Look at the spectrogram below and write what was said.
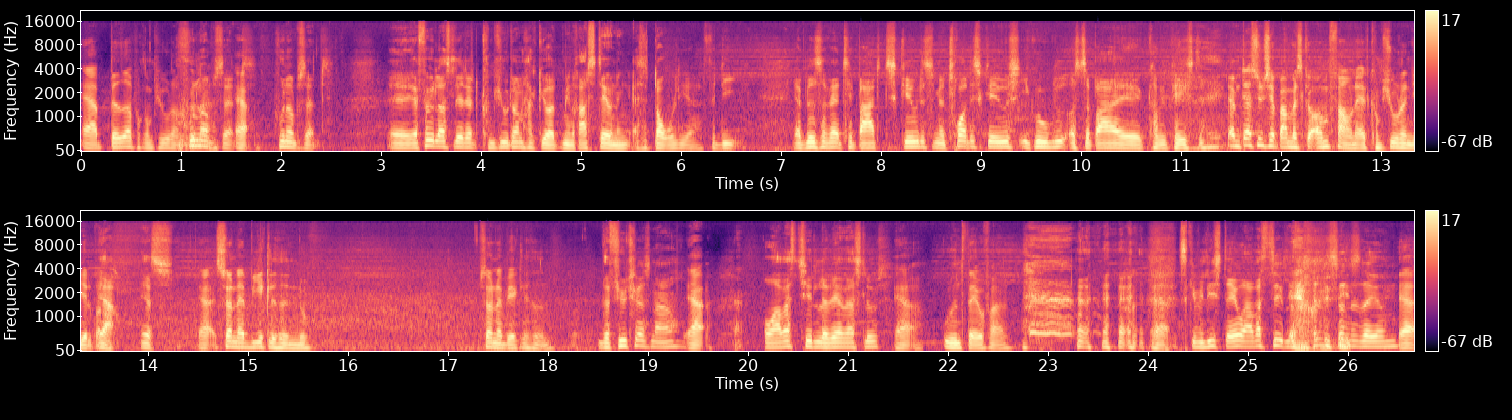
er bedre på computeren. 100 føler procent. jeg. Ja. 100 procent. Øh, Jeg føler også lidt, at computeren har gjort min retstavning altså dårligere, fordi jeg er blevet så vant til bare at skrive det, som jeg tror, det skrives i Google, og så bare øh, copy-paste. Ja. Jamen, der synes jeg bare, man skal omfavne, at computeren hjælper Ja, yes. Ja, sådan er virkeligheden nu. Sådan er virkeligheden. The future is now. Ja, Og arbejdstitel er ved at være slut. ja uden stavefejl. Ja. Skal vi lige stave arbejdstitlen? Ja, ligesom det derhjemme. Ja,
